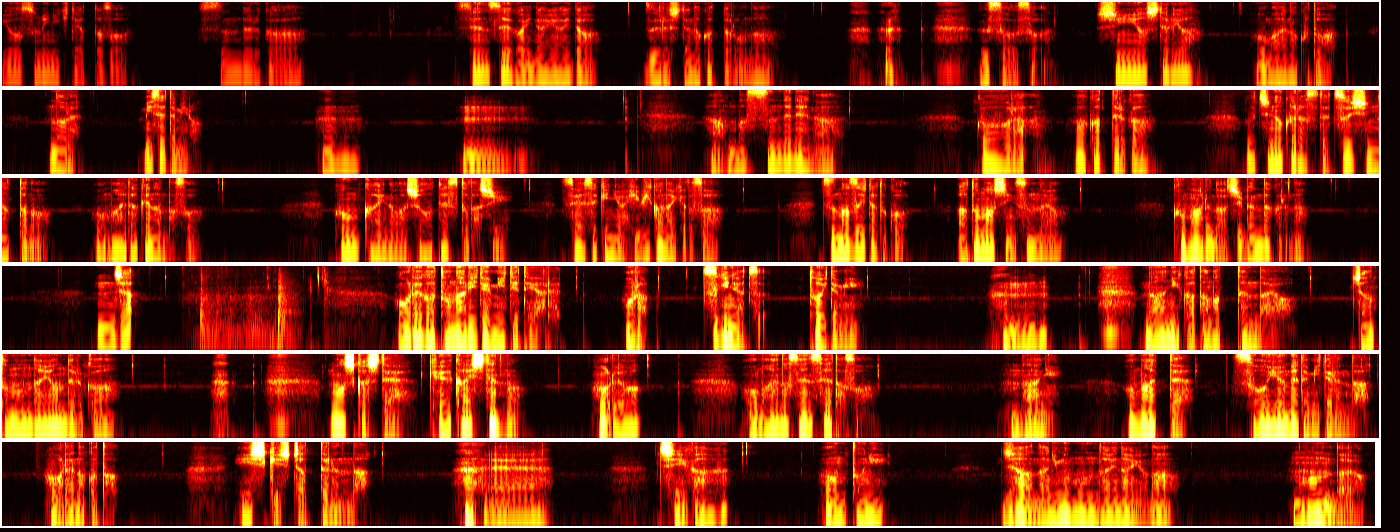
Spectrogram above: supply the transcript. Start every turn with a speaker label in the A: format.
A: 様子見に来てやったぞ。進んでるか？先生がいない間、ズルしてなかったろうな。嘘嘘。信用してるよ。お前のことは。どれ、見せてみろ。ふん。うん。あんま進んでねえな。こーら、わかってるか？うちのクラスで追試になったの、お前だけなんだぞ。今回のは小テストだし、成績には響かないけどさ、つまずいたとこ、後回しにすんなよ。困るのは自分だからな。んじゃ、俺が隣で見ててやる。ほら、次のやつ、解いてみ。ふん？何固まってんだよ。ちゃんと問題読んでるか？もしかして、警戒してんの？俺は？お前の先生だぞ。何？お前って、そういう目で見てるんだ。俺のこと。意識しちゃってるんだ。へえ。違う？本当に？じゃあ何も問題ないよな。なんだよ。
